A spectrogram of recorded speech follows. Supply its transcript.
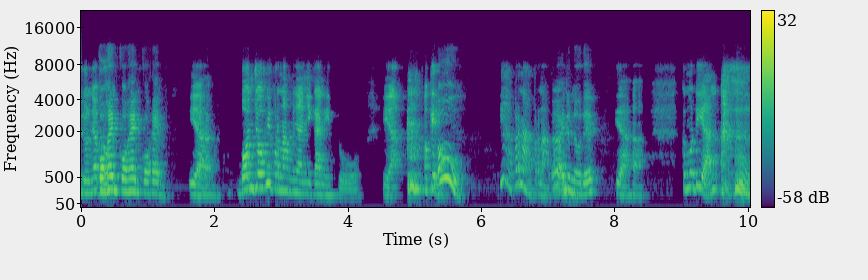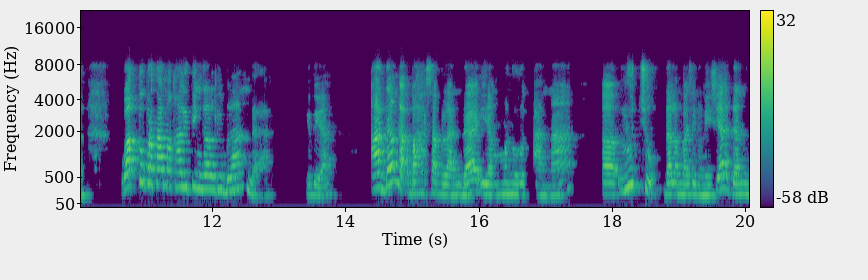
judulnya Kohen, Kohen, Kohen. Iya. Bon Jovi pernah menyanyikan itu. Ya. Oke. Okay. Oh. Iya, pernah, pernah. Oh, I don't know that. Iya. Kemudian waktu pertama kali tinggal di Belanda, gitu ya ada nggak bahasa Belanda yang menurut Ana uh, lucu dalam bahasa Indonesia dan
